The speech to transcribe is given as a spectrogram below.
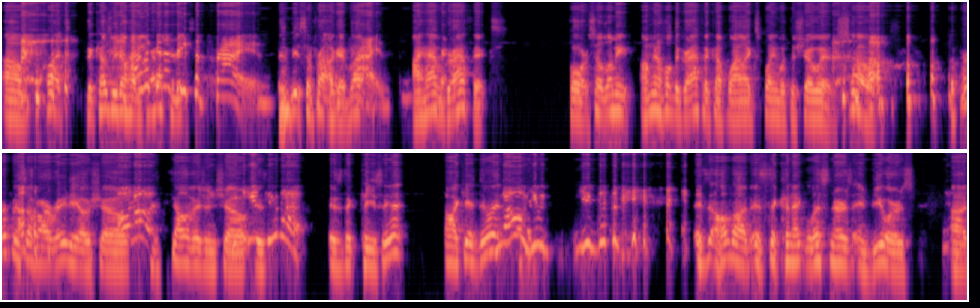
Um, but because we don't have I was going to be surprised. be surprised. Okay, surprised. but I have right. graphics for. So let me. I'm going to hold the graphic up while I explain what the show is. So. the purpose of our radio show, oh, no. television show, you can't is, do that. Is the can you see it? Oh, I can't do it. No, okay. you you disappear. it's hold on. It's to connect listeners and viewers uh,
